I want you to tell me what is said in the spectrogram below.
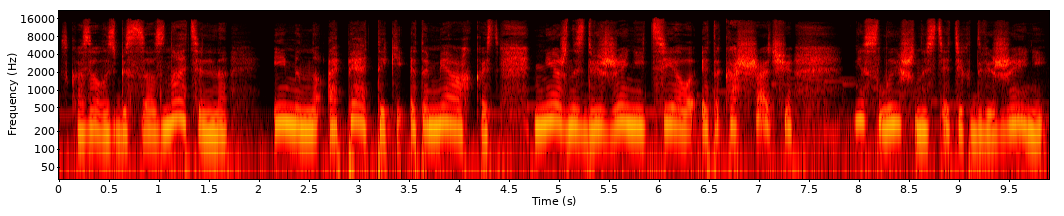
сказалось бессознательно, именно опять-таки эта мягкость, нежность движений тела, эта кошачья неслышность этих движений.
